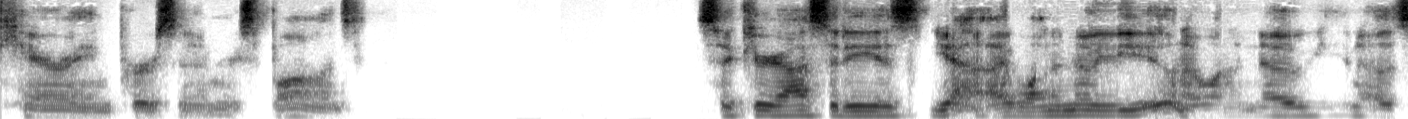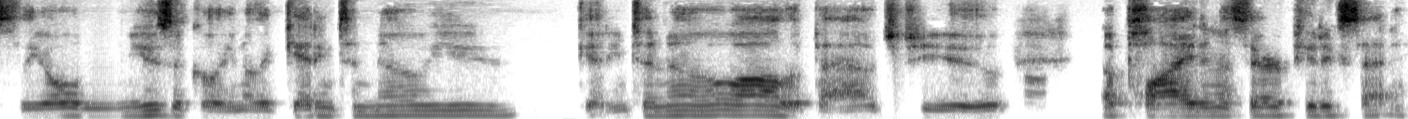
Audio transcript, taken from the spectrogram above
caring person in response. So curiosity is, yeah, I want to know you, and I want to know, you know, it's the old musical, you know, the getting to know you, getting to know all about you, applied in a therapeutic setting.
